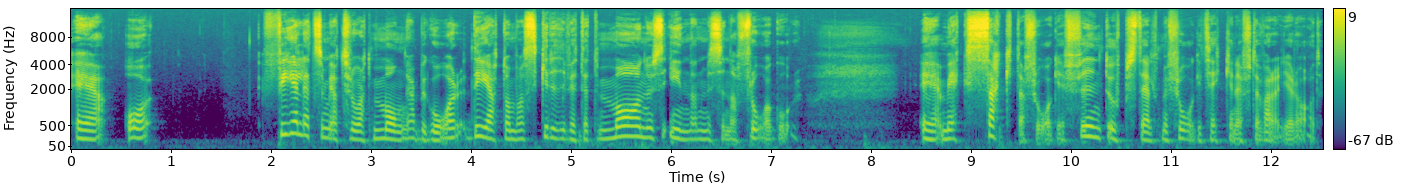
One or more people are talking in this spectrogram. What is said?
Eh, och felet som jag tror att många begår, det är att de har skrivit ett manus innan med sina frågor. Eh, med exakta frågor, fint uppställt med frågetecken efter varje rad.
